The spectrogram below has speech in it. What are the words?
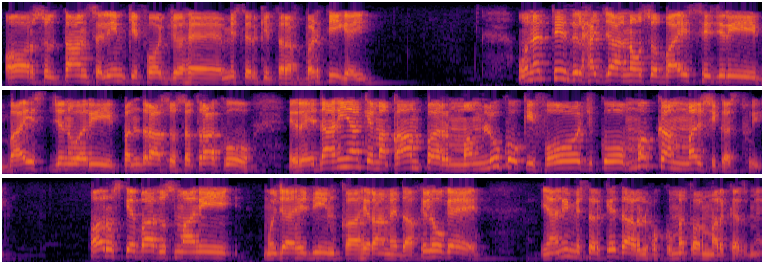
اور سلطان سلیم کی فوج جو ہے مصر کی طرف بڑھتی گئی۔ انتیس الحجہ نو سو بائیس ہجری، بائیس جنوری پندرہ سو سترہ کو ریدانیہ کے مقام پر مملوکوں کی فوج کو مکمل شکست ہوئی۔ اور اس کے بعد عثمانی مجاہدین قاہرہ میں داخل ہو گئے یعنی مصر کے دارالحکومت اور مرکز میں۔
